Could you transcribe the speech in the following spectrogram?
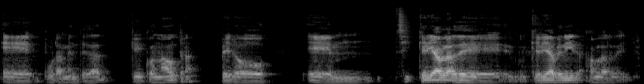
eh, puramente edad, que con la otra. Pero eh, sí, quería hablar de. Quería venir a hablar de ello,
